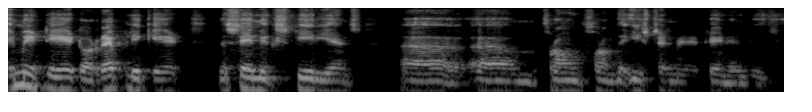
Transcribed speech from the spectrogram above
imitate or replicate the same experience uh, um, from, from the Eastern Mediterranean region.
